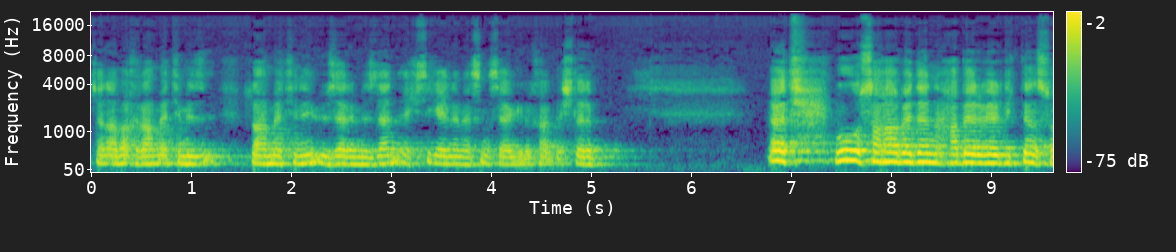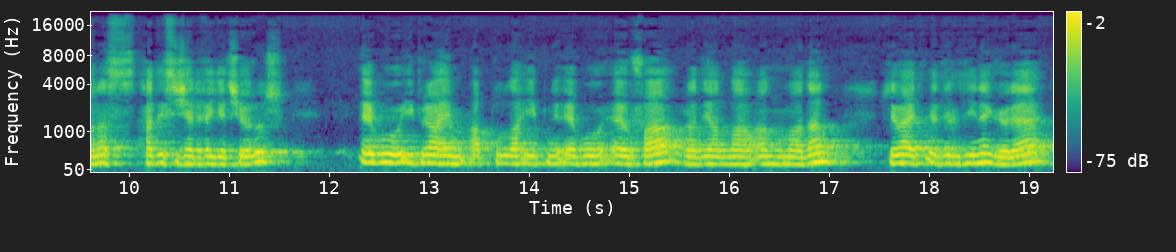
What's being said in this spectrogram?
Cenab-ı Hak rahmetimiz, rahmetini üzerimizden eksik eylemesin sevgili kardeşlerim. Evet, bu sahabeden haber verdikten sonra hadisi şerife geçiyoruz. Ebu İbrahim Abdullah İbni Ebu Evfa radıyallahu anhuma'dan rivayet edildiğine göre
